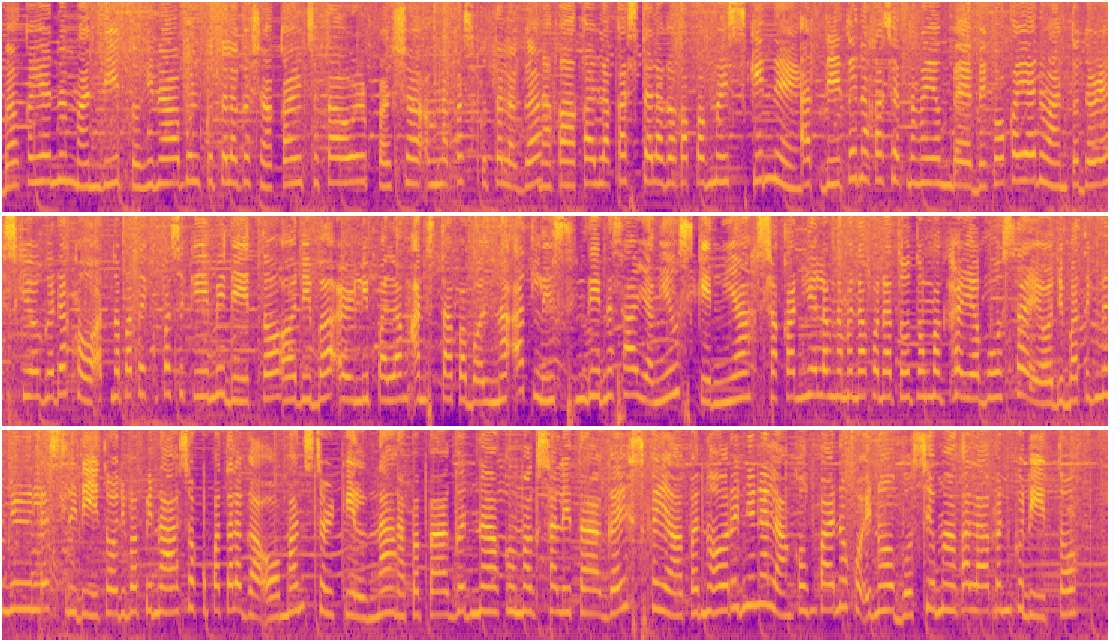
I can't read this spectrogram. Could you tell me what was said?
ba kaya naman dito hinabol ko talaga siya kahit sa tower pa siya. Ang lakas ko talaga. Nakakalakas talaga kapag may skin eh. At dito nakaset na nga yung bebe ko kaya naman to the rescue agad ako at napatay ko pa si Kimi dito. O ba early pa lang unstoppable na at least hindi na sayang yung skin niya. Sa kanya lang naman ako natutong maghayabusa eh. O ba tignan niyo yung Leslie dito. O ba pinasok ko pa talaga o monster kill na. Napapagod na ako magsalita guys kaya panoorin niyo na lang kung paano ko inobos yung mga kalaban ko dito.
